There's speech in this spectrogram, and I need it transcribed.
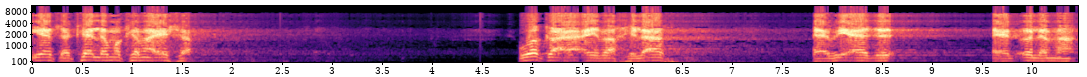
يتكلم كما يشاء وقع أيضا خلاف في عهد العلماء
